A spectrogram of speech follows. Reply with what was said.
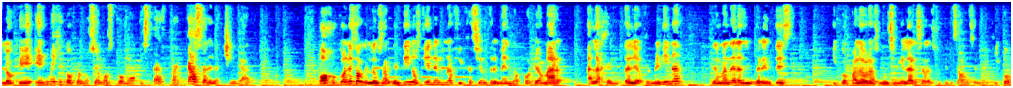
lo que en México conocemos como está hasta casa de la chingada. Ojo con esto que los argentinos tienen una fijación tremenda por llamar a la genitalia femenina de maneras diferentes y con palabras muy similares a las que utilizamos en México,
